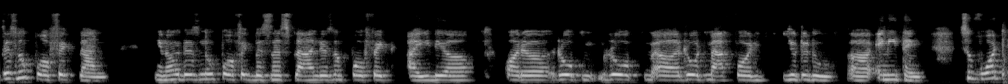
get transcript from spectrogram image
there's no perfect plan you know there's no perfect business plan there's no perfect idea or a rope rope uh, roadmap for you to do uh, anything. So what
